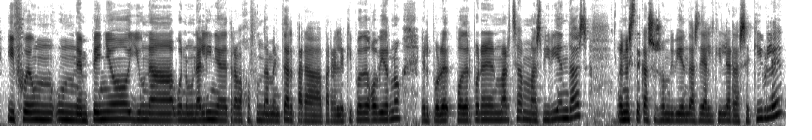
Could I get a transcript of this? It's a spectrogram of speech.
Y fue un, empeño y una, bueno, una línea de trabajo fundamental para, para el equipo de gobierno el poder, poder poner en marcha más viviendas en este caso son viviendas de alquiler asequible.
